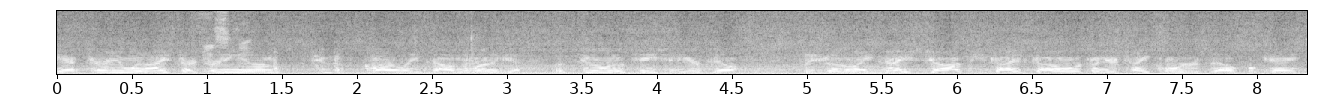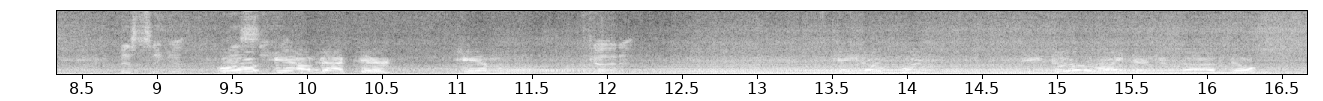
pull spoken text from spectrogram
can't turn in when I start turning in. I'm two car lengths out in front of you. Let's do a rotation here, Phil. Please go to the right. Nice job. You guys got to work on your tight corners, though, okay? Missing it. Slow Missing down back there, Jim. Got it. Okay, go it. You go to the right there, uh, Phil.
